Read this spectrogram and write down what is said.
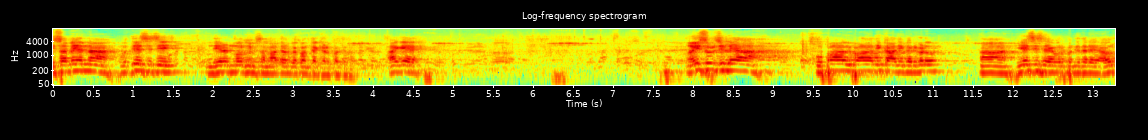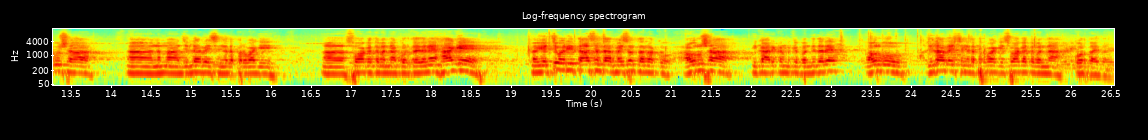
ಈ ಸಭೆಯನ್ನ ಉದ್ದೇಶಿಸಿ ಒಂದು ಎರಡು ಮೂರು ನಿಮಿಷ ಮಾತಾಡಬೇಕು ಅಂತ ಕೇಳ್ಕೊತೀನಿ. ಹಾಗೆ, ಮೈಸೂರು ಜಿಲ್ಲೆಯ ಉಪ ವಿಭಾಗಾಧಿಕಾರಿಗಳು ಎ ಸಿ ಸಿ ಅವರು ಬಂದಿದ್ದಾರೆ. ಅವ್ರಿಗೂ ಸಹ ನಮ್ಮ ಜಿಲ್ಲಾ ರೈತ ಸಂಘದ ಪರವಾಗಿ ಸ್ವಾಗತವನ್ನ ಕೊಡ್ತಾ ಇದ್ದೇನೆ. ಹಾಗೆ ಹೆಚ್ಚುವರಿ ತಹಸೀಲ್ದಾರ್ ಮೈಸೂರು ತಾಲೂಕು ಅವರು ಸಹ ಈ ಕಾರ್ಯಕ್ರಮಕ್ಕೆ ಬಂದಿದ್ದಾರೆ. ಅವ್ರಿಗೂ ಜಿಲ್ಲಾ ರೈತ ಸಂಘದ ಪರವಾಗಿ ಸ್ವಾಗತವನ್ನ ಕೋರ್ತಾ ಇದ್ದಾರೆ.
